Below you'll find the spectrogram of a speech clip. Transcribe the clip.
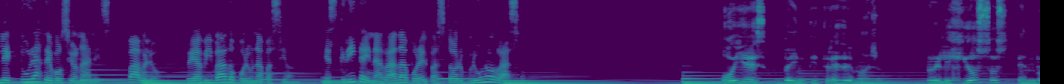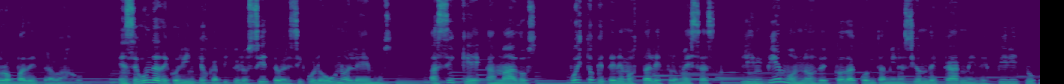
Lecturas devocionales. Pablo, reavivado por una pasión. Escrita y narrada por el pastor Bruno Razo. Hoy es 23 de mayo. Religiosos en ropa de trabajo. En 2 de Corintios capítulo 7 versículo 1 leemos: Así que, amados, puesto que tenemos tales promesas, limpiémonos de toda contaminación de carne y de espíritu,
